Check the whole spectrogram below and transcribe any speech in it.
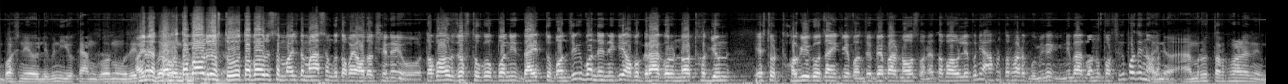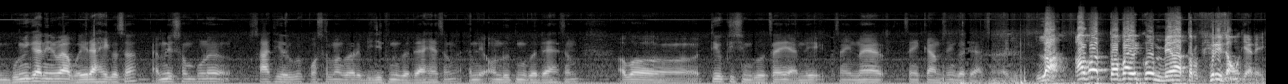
बस्नेहरूले पनि यो काम गर्नु हुँदैन तपाईँहरू। जस्तो तपाईँहरू जस्तो मैले त महासङ्घको तपाईँ अध्यक्ष नै हो तपाईँहरू जस्तोको पनि दायित्व बन्छ कि बन्दैन कि अब ग्राहकहरू नठगिउन् यस्तो ठगीको चाहिँ के भन्छ व्यापार नहोस् भने तपाईँहरूले पनि आफ्नो तर्फबाट भूमिका निर्वाह गर्नुपर्छ कि पर्दैन होइन? हाम्रो तर्फबाट भूमिका निर्वाह भइराखेको छ हामीले सम्पूर्ण साथीहरूको पसलमा गएर भिजिट पनि गरिरहेका छौँ हामीले अनुरोध पनि गरिरहेका छौँ अब त्यो किसिमको चाहिँ हामीले चाहिँ नयाँ चाहिँ काम चाहिँ गरिरहेका छौँ अहिले। ल अब तपाईँको मेलातर्फ फेरि जाउँ क्यारे।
